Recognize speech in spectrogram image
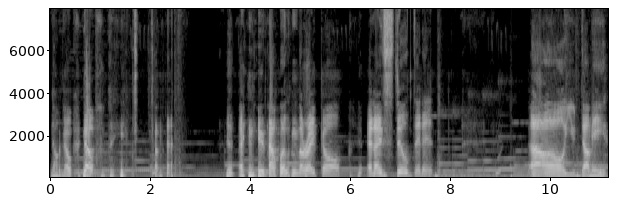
No, no, no! Dumbass. I knew that wasn't the right call, and I still did it. Oh, you dummy.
